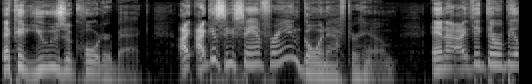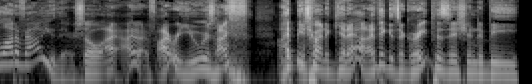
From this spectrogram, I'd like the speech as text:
that could use a quarterback. I, I can see San Fran going after him. And I think there would be a lot of value there. So I, I if I were Ewers, I I'd be trying to get out. I think it's a great position to be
